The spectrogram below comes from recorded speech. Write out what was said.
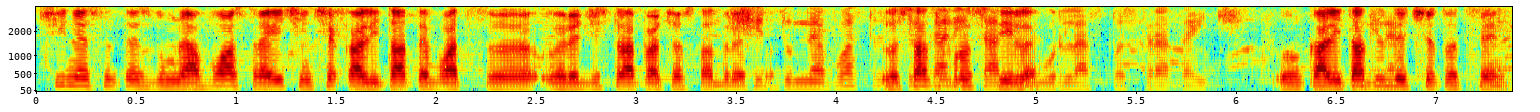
cine sunteți dumneavoastră aici, în ce calitate v-ați uh, înregistrat pe această adresă. Și dumneavoastră Lăsați în ce calitate prostile. urlați pe stradă aici? În calitate de Dimineața. cetățeni.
